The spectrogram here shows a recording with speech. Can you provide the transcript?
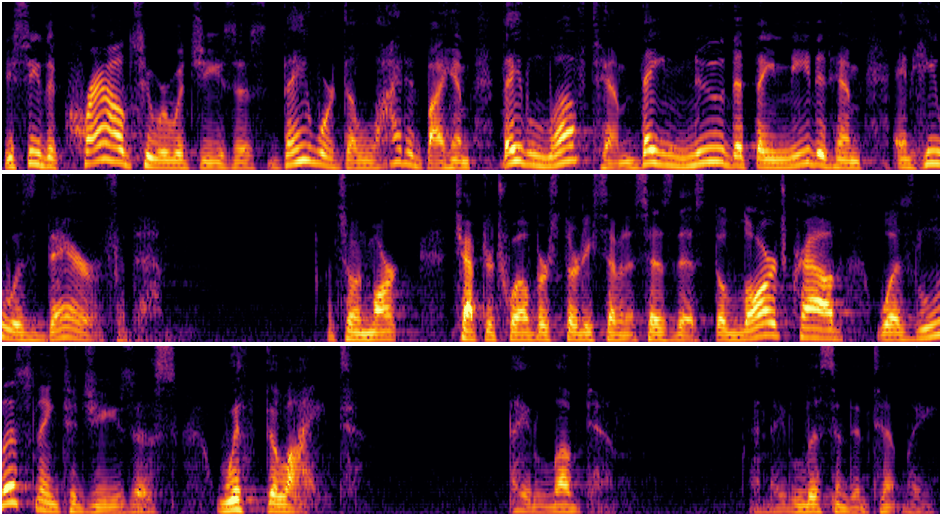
You see, the crowds who were with Jesus, they were delighted by him. They loved him. They knew that they needed him, and he was there for them. And so in Mark chapter 12, verse 37, it says this The large crowd was listening to Jesus with delight. They loved him, and they listened intently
